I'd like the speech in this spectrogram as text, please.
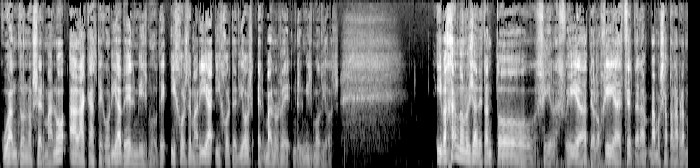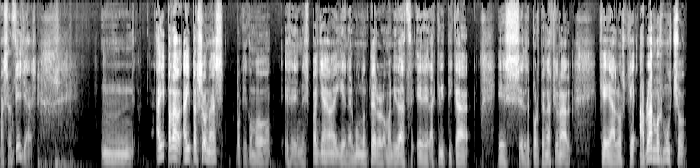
cuando nos hermanó a la categoría de él mismo, de hijos de María, hijos de Dios, hermanos del mismo Dios. Y bajándonos ya de tanto filosofía, teología, etcétera, vamos a palabras más sencillas. Hay, hay personas, porque como en España y en el mundo entero, la humanidad, eh, la crítica es el deporte nacional, que a los que hablamos mucho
